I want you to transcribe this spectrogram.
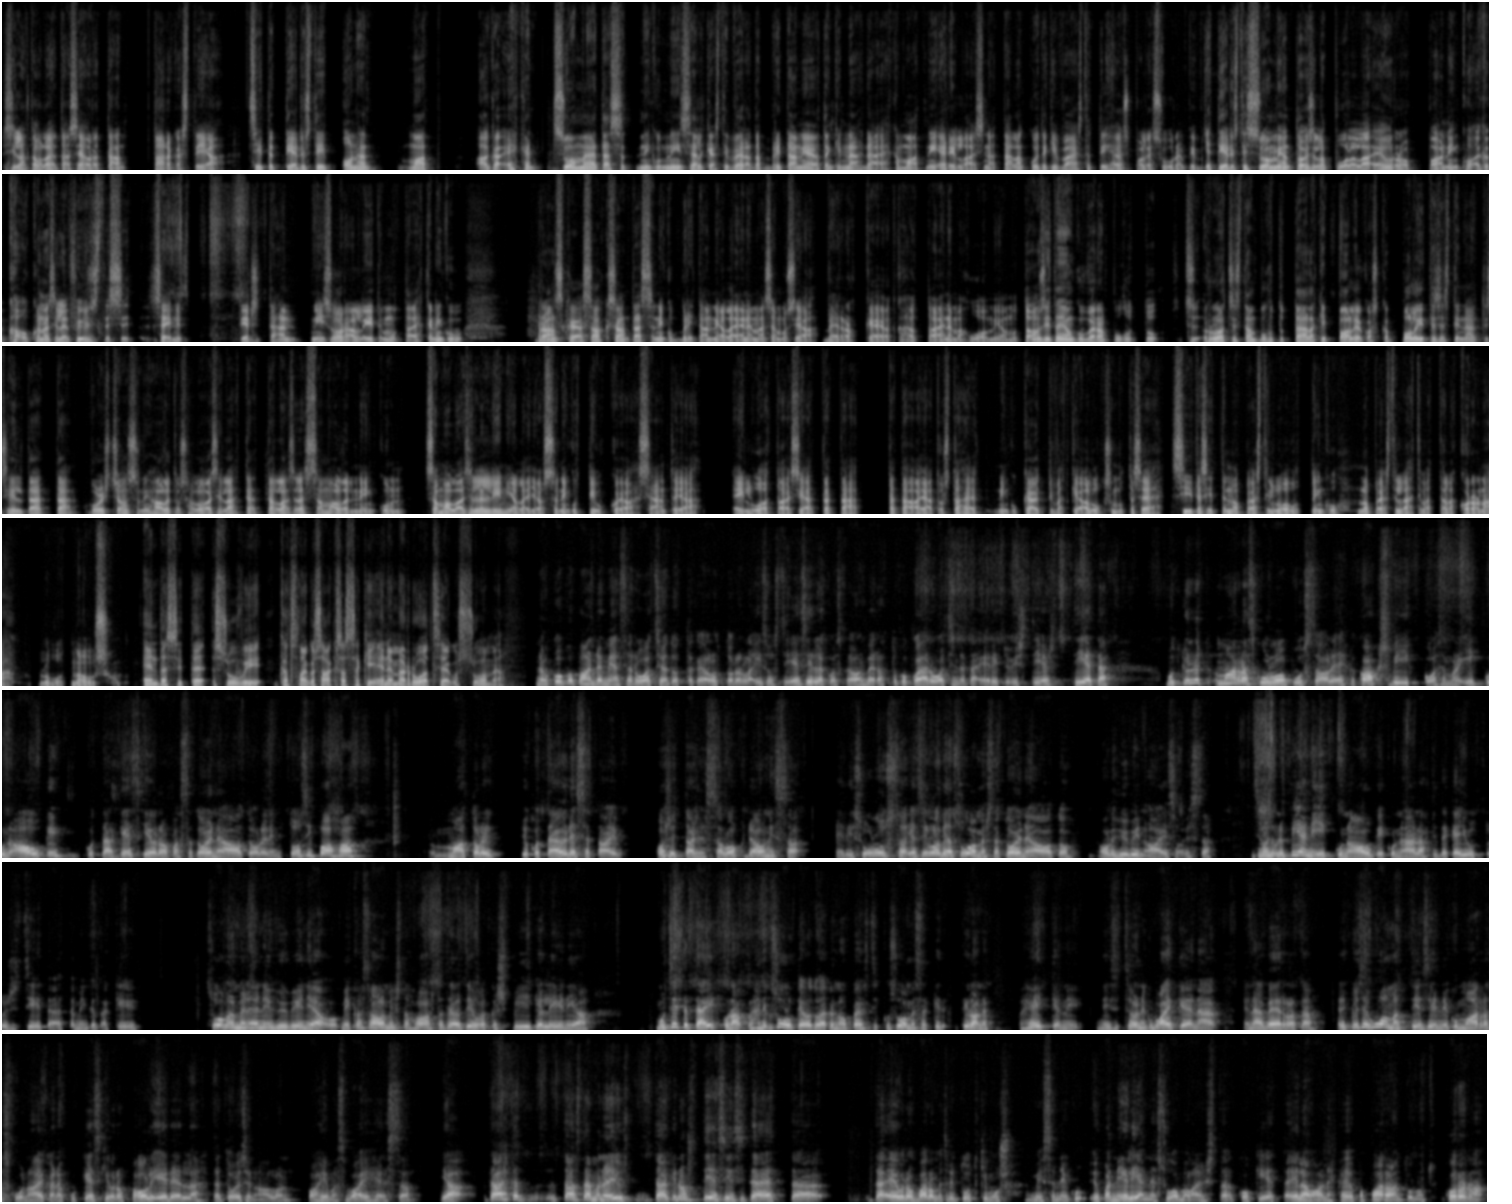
sillä tavalla, jota seurataan tarkasti. Ja sitten tietysti onhan maat aika ehkä Suomea tässä niin, kuin niin selkeästi verrata Britannia, jotenkin nähdään ehkä maat niin erilaisina. Täällä on kuitenkin väestötiheys paljon suurempi. Ja tietysti Suomi on toisella puolella Eurooppaa niin kuin aika kaukana sille fyysisesti. Se ei nyt tietysti tähän niin suoraan liity, mutta ehkä niin kuin Ranska ja Saksa on tässä niin kuin Britannialle enemmän semmoisia verrokkeja, jotka he ottaa enemmän huomioon, mutta on siitä jonkun verran puhuttu. Ruotsista on puhuttu täälläkin paljon, koska poliittisesti näytti siltä, että Boris Johnsonin hallitus haluaisi lähteä tällaiselle samalle niin kuin, samanlaiselle linjalle, jossa niin kuin tiukkoja sääntöjä ei luotaisi, ja tätä, tätä ajatusta he niin kuin käyttivätkin aluksi, mutta se siitä sitten nopeasti luovuttiin, kun nopeasti lähtivät tällä korona luvut nousuun. Entäs sitten Suvi, katsotaanko Saksassakin enemmän Ruotsia kuin Suomea? No koko pandemiassa Ruotsi on totta kai ollut todella isosti esillä, koska on verrattu koko ajan Ruotsin tätä erityistietä. Mutta kyllä nyt marraskuun lopussa oli ehkä kaksi viikkoa semmoinen ikkuna auki, kun täällä Keski-Euroopassa toinen aalto oli niin tosi paha. Maat oli joko täydessä tai osittaisessa lockdownissa, eli sulussa, ja silloin vielä Suomessa toinen aalto oli hyvin aisoissa. Siinä oli semmoinen pieni ikkuna auki, kun nämä lähti tekemään juttuja siitä, että minkä takia Suomella menee niin hyvin ja Mika Salmista haastateltiin vaikka Spiegeliin. Ja, mutta sitten tämä ikkuna vähän niin sulkeutui aika nopeasti, kun Suomessakin tilanne heikkeni, niin, niin sitten se on niin kuin vaikea enää, enää verrata. Eli kyllä se huomattiin siinä niin kuin marraskuun aikana, kun Keski-Eurooppa oli edellä tämän toisen aallon pahimmassa vaiheessa. Ja tämä on ehkä taas tämmöinen, just, tämäkin nosti esiin sitä, että tämä eurobarometrin tutkimus, missä niin jopa neljänne suomalaisista koki, että elämä on ehkä jopa parantunut korona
